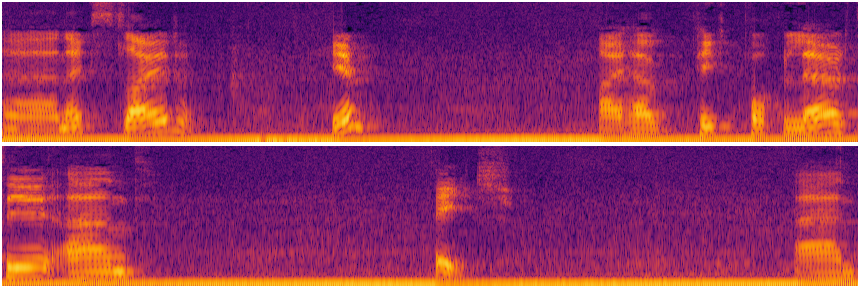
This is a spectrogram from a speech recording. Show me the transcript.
uh, next slide here I have picked popularity and age and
